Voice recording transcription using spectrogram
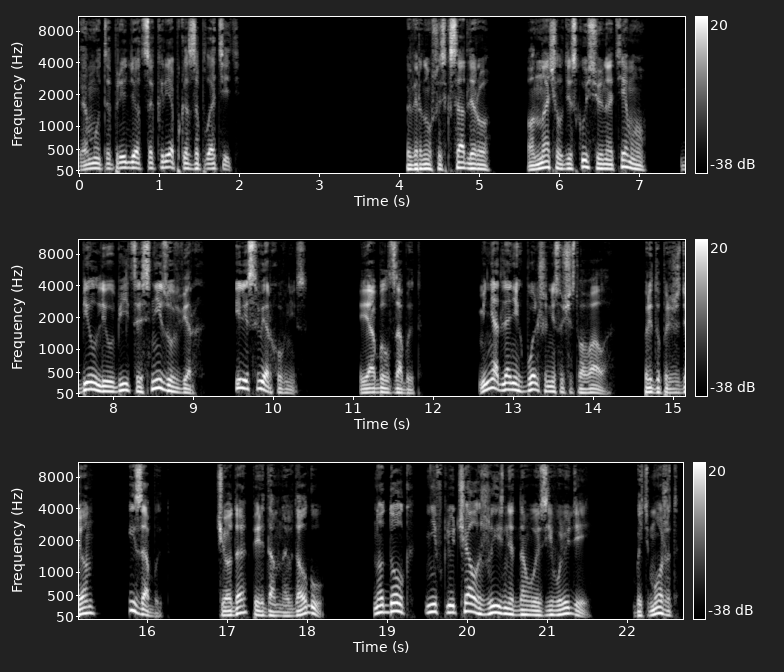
Кому-то придется крепко заплатить. Повернувшись к Садлеру, он начал дискуссию на тему, бил ли убийца снизу вверх или сверху вниз. Я был забыт. Меня для них больше не существовало. Предупрежден и забыт. Чёда передо мной в долгу но долг не включал жизнь одного из его людей. Быть может,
